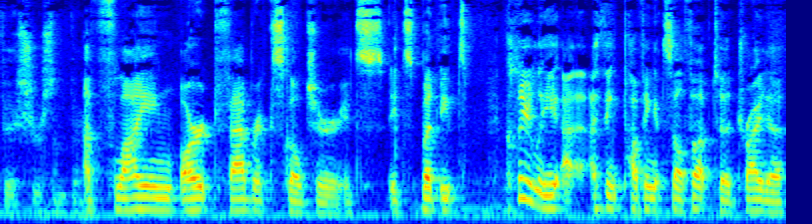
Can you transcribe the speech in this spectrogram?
fish or something. a flying art fabric sculpture. It's it's but it's clearly I, I think puffing itself up to try to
